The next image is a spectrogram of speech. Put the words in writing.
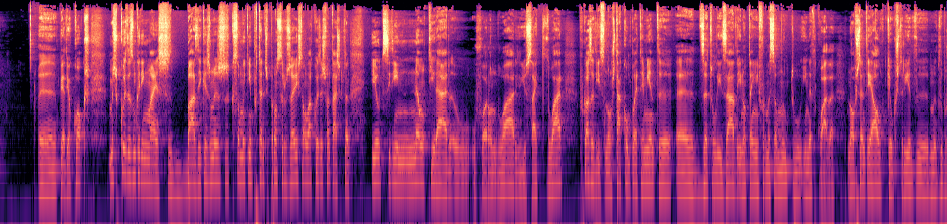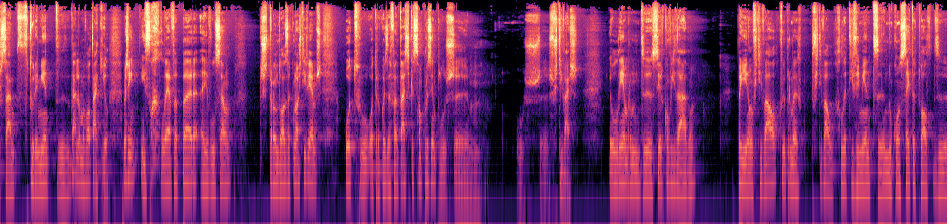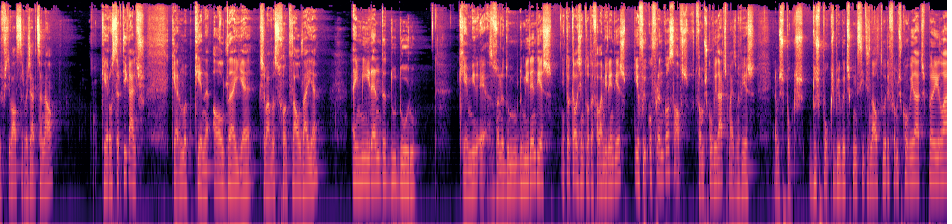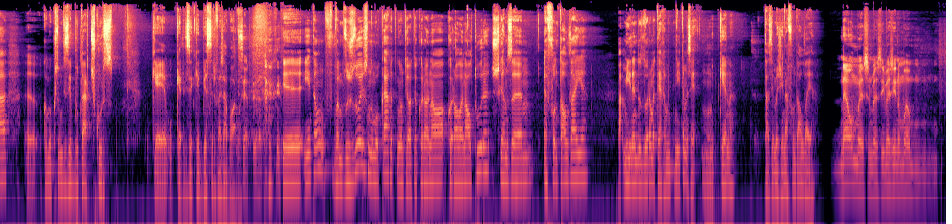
uh, pediococcus, mas coisas um bocadinho mais básicas, mas que são muito importantes para um cervejeiro e estão lá coisas fantásticas. Portanto, eu decidi não tirar o, o fórum do ar e o site do ar por causa disso. Não está completamente uh, desatualizado e não tem informação muito inadequada. Não obstante, é algo que eu gostaria de me debruçar futuramente, de dar-lhe uma volta àquilo. Mas sim, isso releva para a evolução estrondosa que nós tivemos. Outro, outra coisa fantástica são, por exemplo, os, uh, os, os festivais. Eu lembro-me de ser convidado para ir a um festival, que foi o primeiro festival relativamente no conceito atual de festival de cerveja artesanal, que era o Sartigalhos, que era uma pequena aldeia que chamava-se Fonte da Aldeia, em Miranda do Douro, que é a zona do, do Mirandês. Então aquela gente toda a falar mirandês, e eu fui com o Fernando Gonçalves. Fomos convidados, mais uma vez, éramos poucos, dos poucos bêbados conhecidos na altura, e fomos convidados para ir lá, eh, como eu costumo dizer, botar discurso que é o que quer dizer que é beber cerveja à borla. Certo, exato. E, e, então vamos os dois no meu carro, eu tinha um Toyota Corolla, Corolla na altura, chegamos a, a Fonte da Aldeia. Pá, Miranda de Douro é uma terra muito bonita, mas é muito pequena. Estás a imaginar a Fonte da Aldeia? Não, mas, mas imagina uma,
